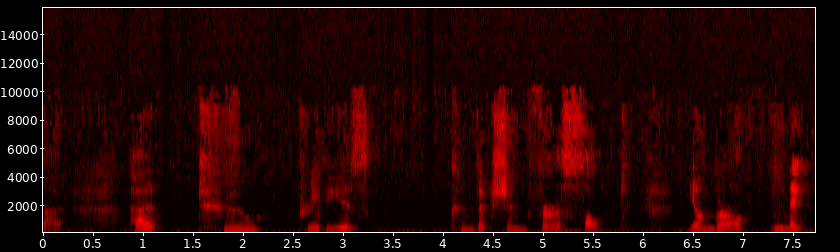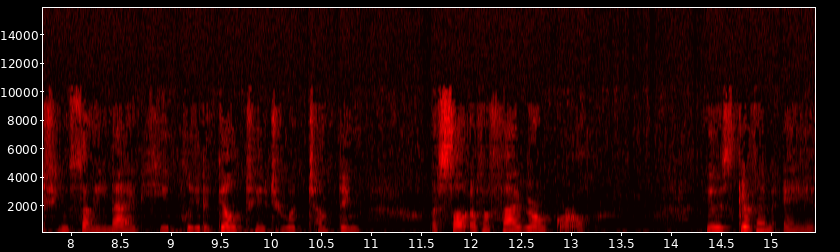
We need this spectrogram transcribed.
that. Had two previous conviction for assault young girl. In 1979, he pleaded guilty to attempting assault of a five year old girl. Given a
